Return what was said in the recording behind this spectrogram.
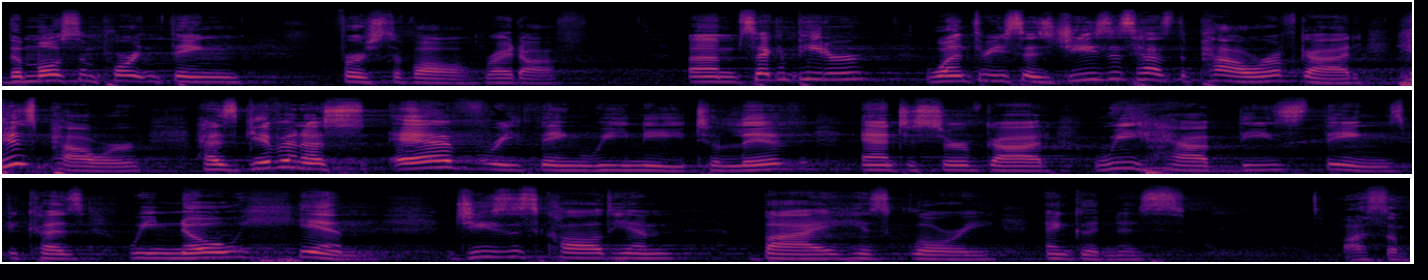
the most important thing, first of all, right off. Um, 2 Peter 1 3 says, Jesus has the power of God. His power has given us everything we need to live and to serve God. We have these things because we know Him. Jesus called Him by His glory and goodness. Awesome.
